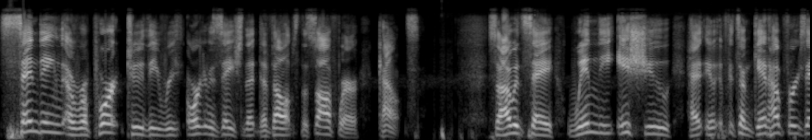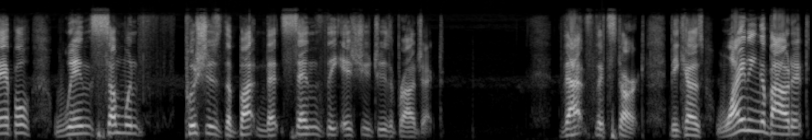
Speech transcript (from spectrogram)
Sending a report to the re- organization that develops the software counts. So I would say when the issue, if it's on GitHub, for example, when someone pushes the button that sends the issue to the project. That's the start because whining about it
